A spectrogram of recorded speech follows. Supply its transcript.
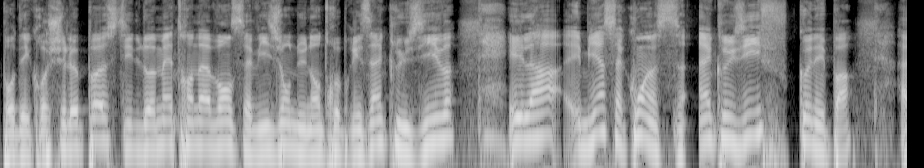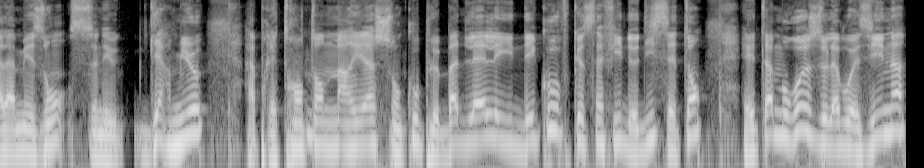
Pour décrocher le poste, il doit mettre en avant sa vision d'une entreprise inclusive. Et là, eh bien, ça coince. Inclusif, connaît pas. À la maison, ce n'est guère mieux. Après 30 ans de mariage, son couple bat de l'aile et il découvre que sa fille de 17 ans est amoureuse de la voisine.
